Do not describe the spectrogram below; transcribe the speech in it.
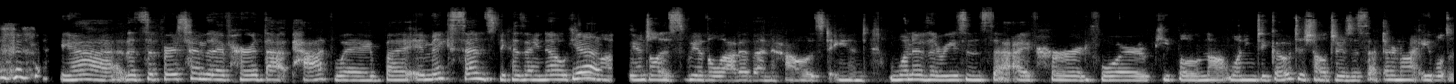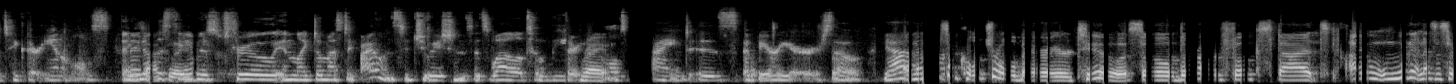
yeah, that's the first time that I've heard that pathway, but it makes sense because I know here yeah. in Los Angeles we have a lot of unhoused, and one of the reasons that I've heard for people not wanting to go to shelters is that they're not able to take their animals. And exactly. I know the same is true in like domestic violence situations as well. To leave their right. animals behind is a barrier. So yeah, a cultural barrier too. So there are folks that I wouldn't necessarily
